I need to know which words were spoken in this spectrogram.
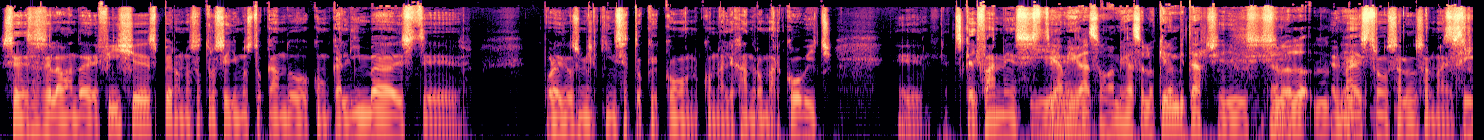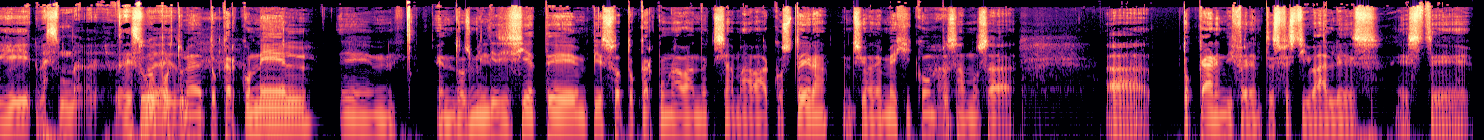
Se deshace la banda de Fishes, pero nosotros seguimos tocando con Kalimba. Este, por ahí 2015 toqué con, con Alejandro Markovich, eh, Skyfanes. Sí, este, amigazo, amigazo, lo quiero invitar. Sí, sí, sí. Lo- lo- el eh, maestro, saludos al maestro. Sí, es una, es- Tuve oportunidad de tocar con él. eh, en 2017 empiezo a tocar con una banda que se llamaba Costera en Ciudad de México. Ajá. Empezamos a, a tocar en diferentes festivales este,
